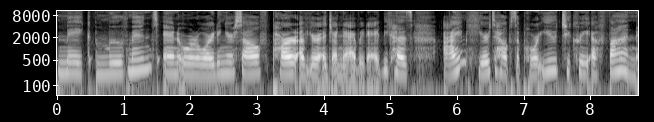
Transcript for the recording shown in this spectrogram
make movement and rewarding yourself part of your agenda every day because I am here to help support you to create a fun,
